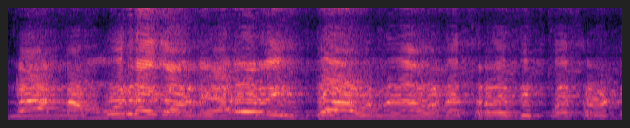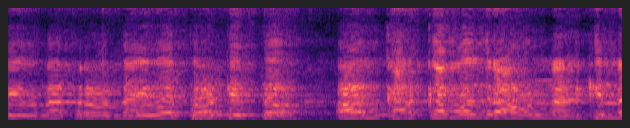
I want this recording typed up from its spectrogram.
ನಾನ್ ನಮ್ಮೂರಾಗ ಅವ್ನು ಯಾರು ಇದ್ದ, ಅವನ ಅವನ ಹತ್ರ ಒಂದ್ ಇಪ್ಪತ್ತು ಓಟಿ, ಇವನ ಹತ್ರ ಒಂದ್ ಐವತ್ತು ಇತ್ತು ಅವ್ನ್ ಕರ್ಕೊಂಬಂದ್ರೆ ಅವ್ನ್ ನನ್ಕಿನ್ನ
